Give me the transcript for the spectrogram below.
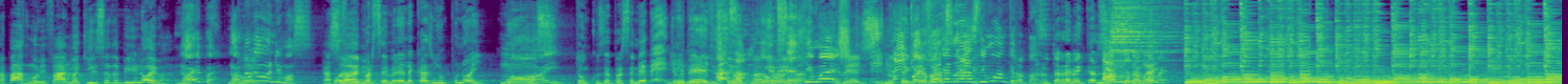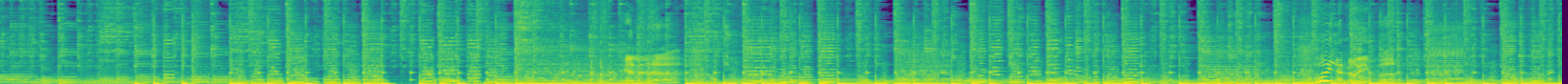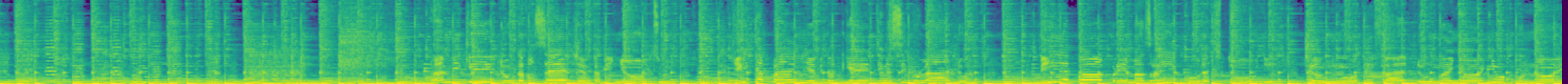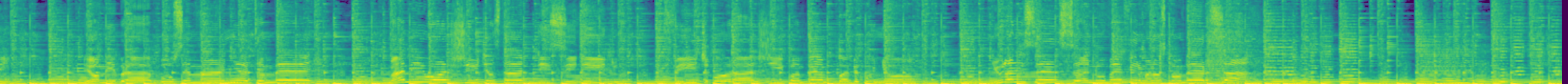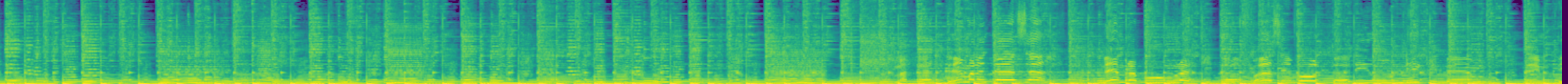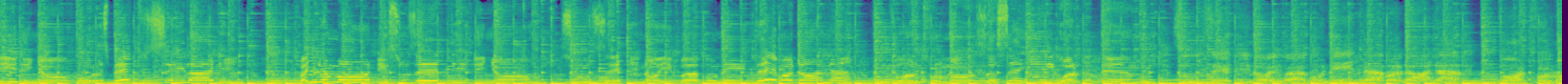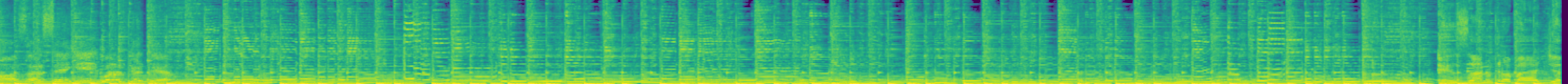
Rapaz, não ouvi falar uma quilo da Biri Noiba. Noiba? Noiba não, Animos. Já sabe. Vai parecer melhor na casa de um punoi. Nossa. Então coisa parece meio melhor ah, É bem, senhor. Não sei se mais. Não tem que ficar atrás de monte, rapaz. Não tá tem realmente ele. Não.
